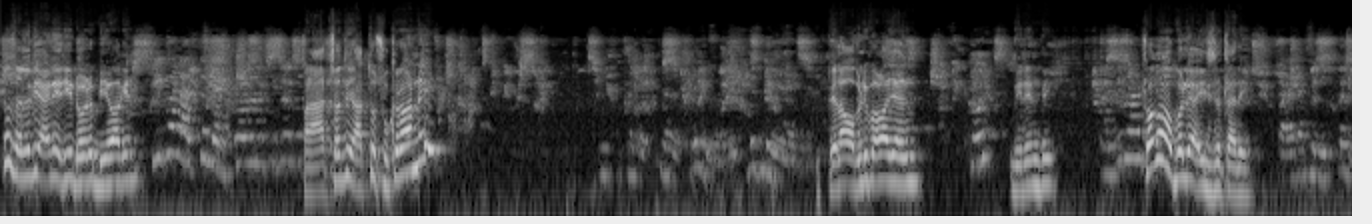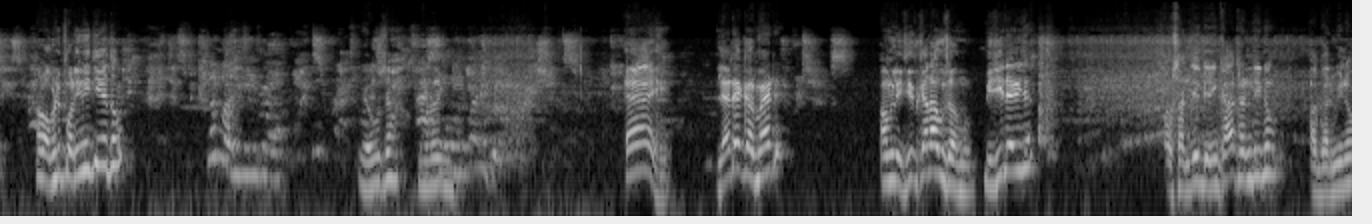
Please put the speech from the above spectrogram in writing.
તો જલ્દી આવીને હજી દોઢ બે વાગે. પણ આજ તો આજ તો શુક્રવાર નહીં. પેલા ઓબલી પાડવા જાય બિરેનભાઈ વિરેનભાઈ. તો કાં ઓબલી આવી જશે તારે? અને ઓબલી પડી નહીં જઈએ તો? એવું છે? એ લે કર મેટ આમ લીધી જ કરાવું છું આમ. બીજી લેવી છે? ઓ સંજય બેન ખા ઠંડીનો? આ ગરમીનો?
